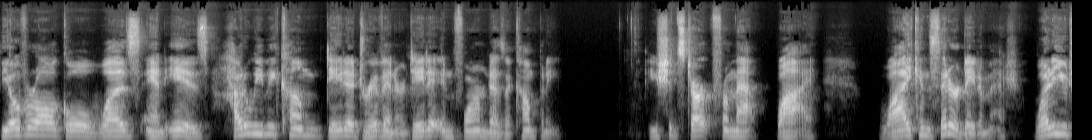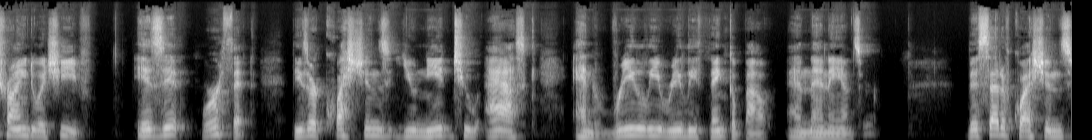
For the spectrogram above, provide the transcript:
The overall goal was and is how do we become data driven or data informed as a company? You should start from that why. Why consider data mesh? What are you trying to achieve? Is it worth it? These are questions you need to ask and really, really think about and then answer. This set of questions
